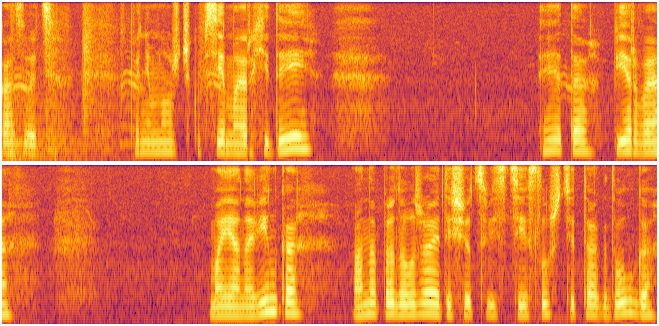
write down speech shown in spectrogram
показывать понемножечку все мои орхидеи. Это первая моя новинка. Она продолжает еще цвести. Слушайте, так долго.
